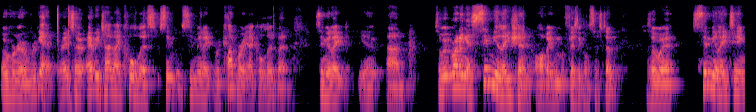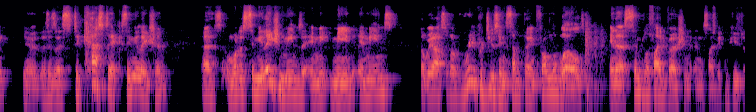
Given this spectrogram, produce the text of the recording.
over and over again, right? So every time I call this sim simulate recovery, I called it, but simulate, you know, um, so we're running a simulation of a physical system. So we're simulating, you know, this is a stochastic simulation. Uh, what does simulation means? It mean it means that we are sort of reproducing something from the world in a simplified version inside the computer.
